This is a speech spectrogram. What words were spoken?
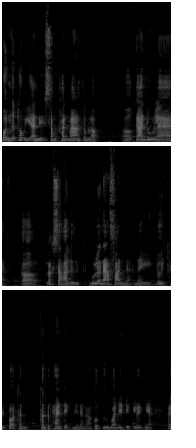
ผลกระทบอีกอันที่สำคัญมากสำหรับการดูแล รักษาหรือบูรณะฟันเนี่ยในโดยเฉพาะทันตแพทย์เด็กเนี่ยนะคะก็คือว่าในเด็กเล็กเนี่ยให้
